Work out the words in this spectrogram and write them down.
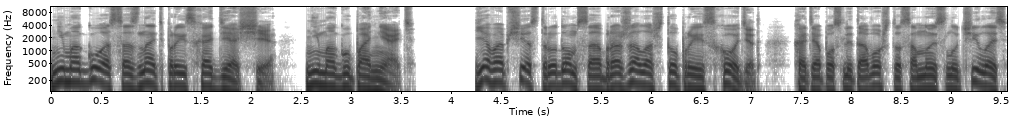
Не могу осознать происходящее, не могу понять. Я вообще с трудом соображала, что происходит, хотя после того, что со мной случилось,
